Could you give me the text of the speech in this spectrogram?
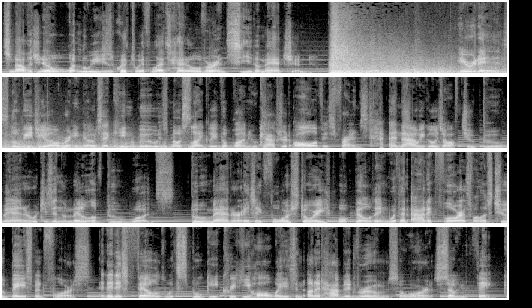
So now that you know what Luigi is equipped with, let's head over and see the mansion. Here it is. Luigi already knows that King Boo is most likely the one who captured all of his friends, and now he goes off to Boo Manor, which is in the middle of Boo Woods. Boo Manor is a four-story building with an attic floor as well as two basement floors, and it is filled with spooky, creaky hallways and uninhabited rooms, or so you think.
